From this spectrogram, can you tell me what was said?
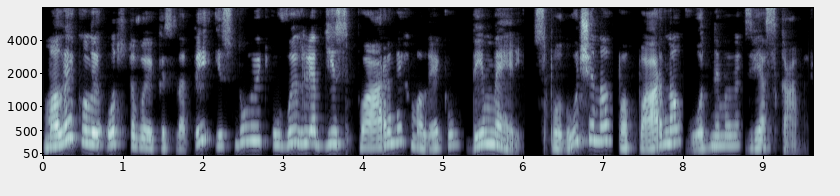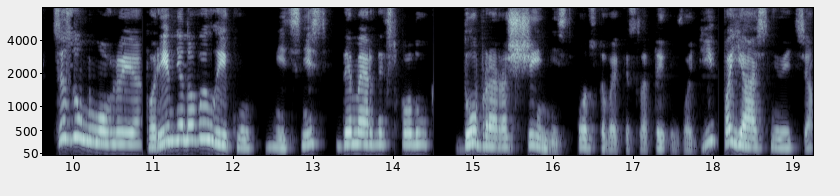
Молекули оцтової кислоти існують у вигляді спарених молекул димерів, сполучено попарно водними зв'язками. Це зумовлює порівняно велику міцність димерних сполук. Добра розчинність оцтової кислоти у воді пояснюється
